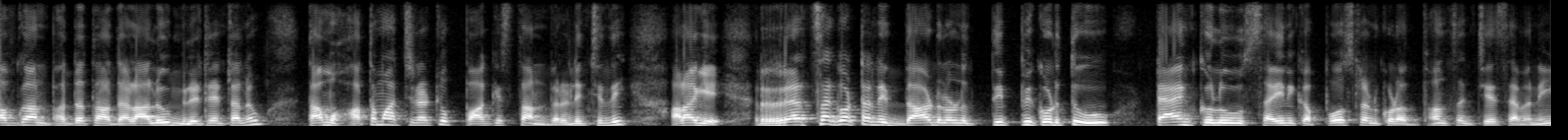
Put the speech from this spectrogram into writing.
ఆఫ్ఘాన్ భద్రతా దళాలు మిలిటెంట్లను తాము హతమార్చినట్లు పాకిస్తాన్ వెల్లడించింది. అలాగే రెచ్చగొట్టని దాడులను తిప్పికొడుతూ ట్యాంకులు సైనిక పోస్టులను కూడా ధ్వంసం చేశామని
